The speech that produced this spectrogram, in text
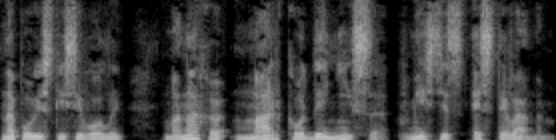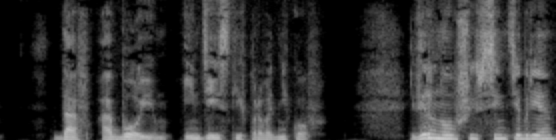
на поиски Сиволы монаха Марко де Ниса вместе с Эстеваном, дав обоим индейских проводников. Вернувшись в сентябре,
